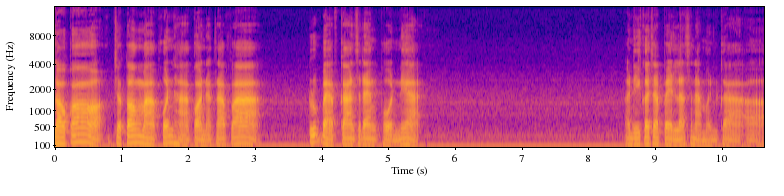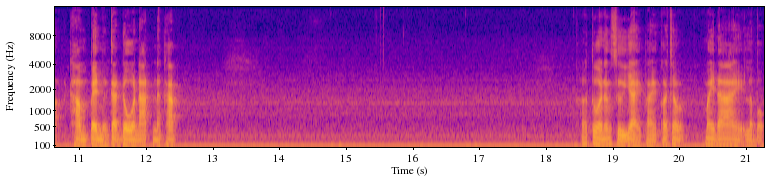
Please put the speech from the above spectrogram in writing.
เราก็จะต้องมาค้นหาก่อนนะครับว่า รูปแบบการแสดงผลเนี่ย อันนี้ก็จะเป็นลักษณะเหมือนกับทำเป็นเหมือนกับโดนัทนะครับ ถ้าตัวหนังสือใหญ่ไปก็จะไม่ได้ระบบ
